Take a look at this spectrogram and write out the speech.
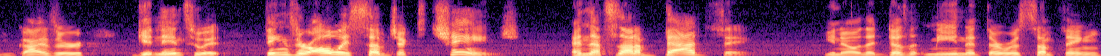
you guys are getting into it. Things are always subject to change, and that's not a bad thing you know that doesn't mean that there was something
